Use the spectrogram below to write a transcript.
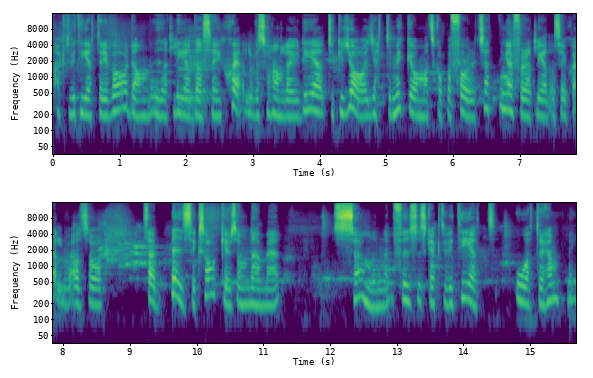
aktiviteter i vardagen i att leda sig själv så handlar ju det, tycker jag, jättemycket om att skapa förutsättningar för att leda sig själv. Alltså så här, basic-saker som det här med sömn, fysisk aktivitet, återhämtning.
